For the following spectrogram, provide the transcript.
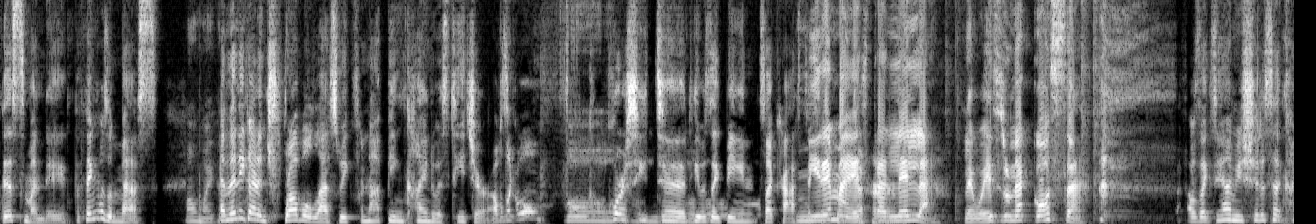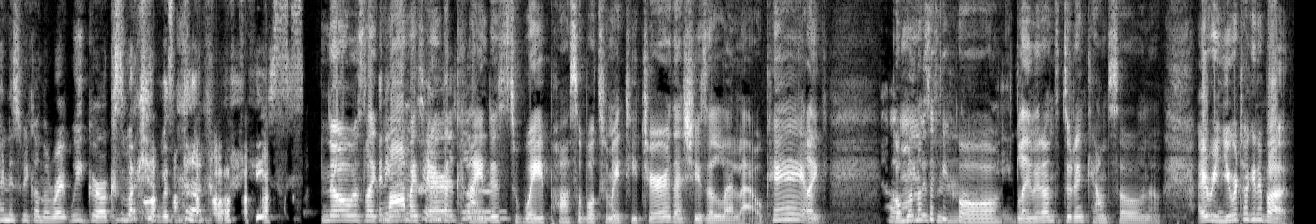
this Monday. The thing was a mess, Oh my god. and then he got in trouble last week for not being kind to his teacher. I was like, oh, fuck, of course he did. He was like being sarcastic. Mire, and rude to maestra. Lela, le voy a decir una cosa. I was like, damn, you should have sent kindness week on the right week, girl, because my kid was not nice. No, it was like, Anyway, mom, I said in the kindest way possible to my teacher that she's a Lela, okay? Like, como no se fijó? Blame it on student council. No. Irene, you were talking about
